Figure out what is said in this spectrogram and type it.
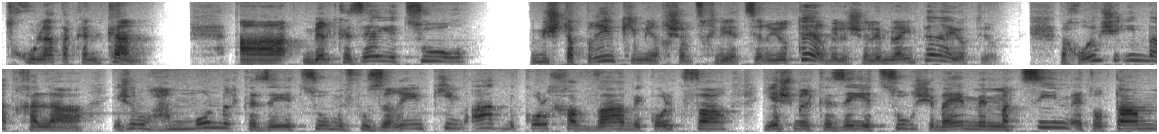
תכולת הקנקן. מרכזי הייצור משתפרים כי מעכשיו צריך לייצר יותר ולשלם לאימפריה יותר. אנחנו רואים שאם בהתחלה יש לנו המון מרכזי ייצור מפוזרים, כמעט בכל חווה, בכל כפר, יש מרכזי ייצור שבהם ממצים את אותם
